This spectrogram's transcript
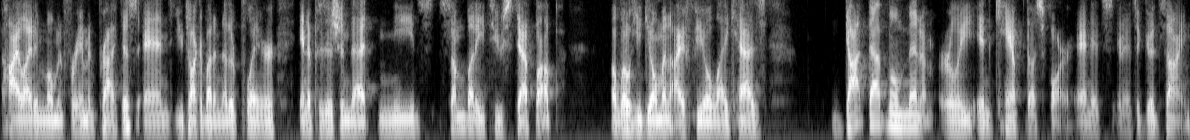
highlighted moment for him in practice. And you talk about another player in a position that needs somebody to step up. Alohi Gilman, I feel like, has got that momentum early in camp thus far, and it's and it's a good sign.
